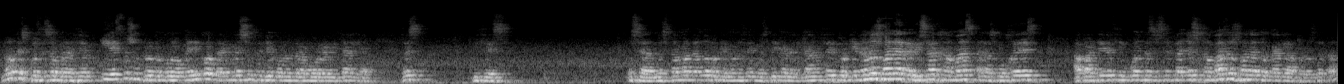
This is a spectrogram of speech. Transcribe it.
¿no? después de esa operación. Y esto es un protocolo médico, también me sucedió con otra morra en Italia. Entonces, dices, o sea, nos están matando porque no nos diagnostican el cáncer, porque no nos van a revisar jamás a las mujeres a partir de 50, 60 años, jamás nos van a tocar la próstata.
